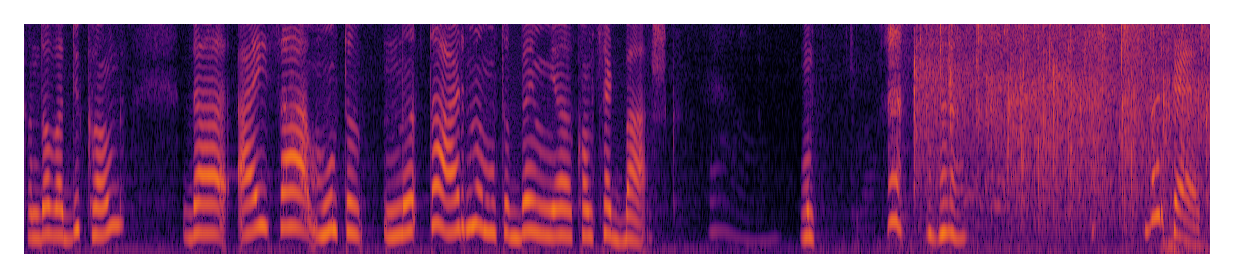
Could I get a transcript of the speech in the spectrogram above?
këndova dy këngë dhe ai tha mund të, në të ardhmen mund të bëjmë një koncert bashkë. Vërtet.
